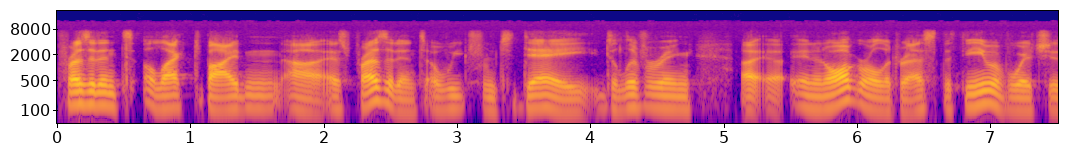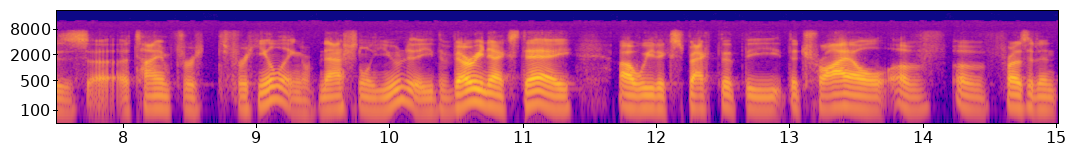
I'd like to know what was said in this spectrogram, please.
President-elect Biden uh, as president a week from today, delivering uh, uh, an inaugural address, the theme of which is a time for for healing of national unity. The very next day, uh, we'd expect that the the trial of of President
